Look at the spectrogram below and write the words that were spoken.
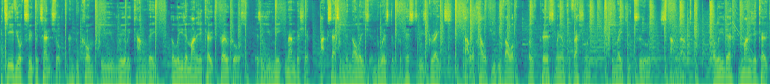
Achieve your true potential and become who you really can be. The Leader Manager Coach Pro Course is a unique membership accessing the knowledge and wisdom from history's greats that will help you develop both personally and professionally to make you truly stand out. The Leader Manager Coach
